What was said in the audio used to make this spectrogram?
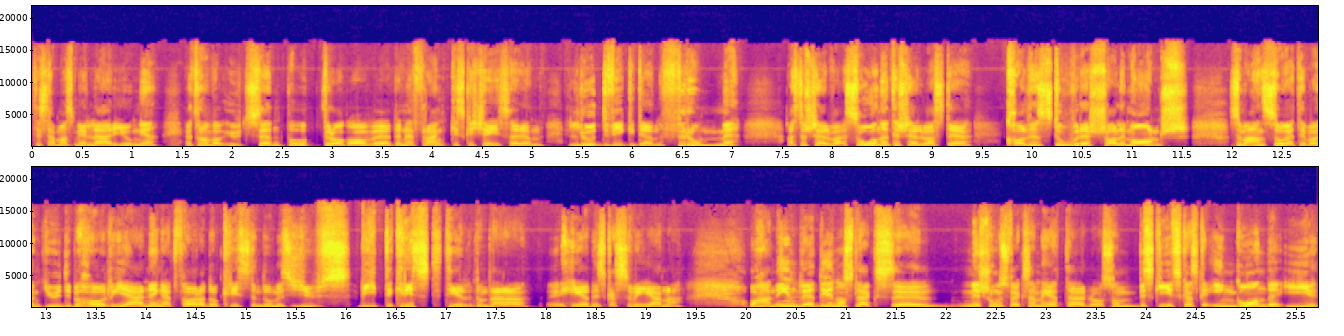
tillsammans med en lärjunge. Jag tror han var utsänd på uppdrag av eh, den här frankiske kejsaren Ludvig den fromme. Alltså själva, sonen till självaste Karl den store, Charlemagne, som ansåg att det var en gudibehaglig gärning att föra då kristendomens ljus, vite Krist, till de där hedniska svearna. Och han inledde ju någon slags eh, missionsverksamhet här då, som beskrivs ganska ingående i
